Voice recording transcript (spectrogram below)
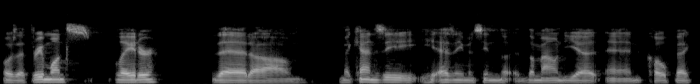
what was that three months later that um, McKenzie he hasn't even seen the, the mound yet, and Kopech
